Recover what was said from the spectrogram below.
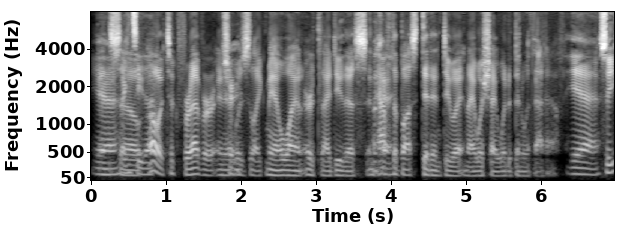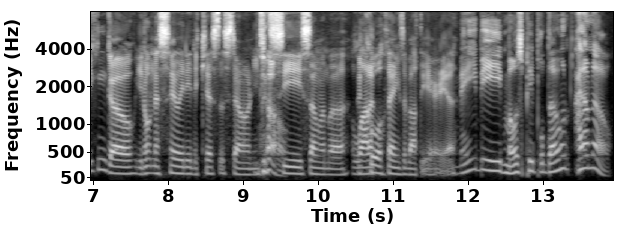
Yeah, and so, I can see that. oh, it took forever. And Sure. it was like, man, why on earth did I do this? And half the bus didn't do it. And I wish I would have been with that half. Yeah. So you can go. You don't necessarily need to kiss the stone. You can No. see some of the, the lot of- cool things about the area. Maybe most people don't. I don't know.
